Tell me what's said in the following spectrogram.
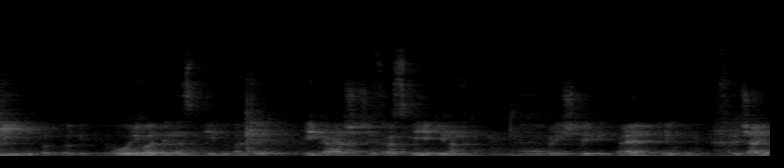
дії, тобто відтворювати, наслідувати ті кращі зразки, які нам е, прийшли від предків, звичайно,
